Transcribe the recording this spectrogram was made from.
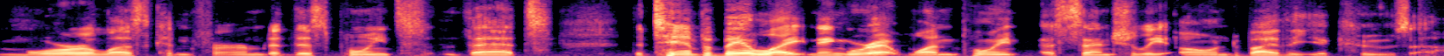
more or less confirmed at this point that the Tampa Bay Lightning were at one point essentially owned by the Yakuza.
